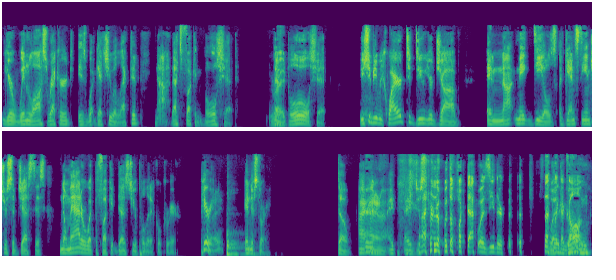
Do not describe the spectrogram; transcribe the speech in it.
your win loss record is what gets you elected. Nah, that's fucking bullshit. That's Right. bullshit. You should be required to do your job and not make deals against the interests of justice, no matter what the fuck it does to your political career. Period. right. End of story. So I, I don't know. I, I just I don't know what the fuck that was either. it's not What? like a gong.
